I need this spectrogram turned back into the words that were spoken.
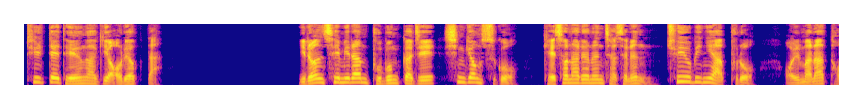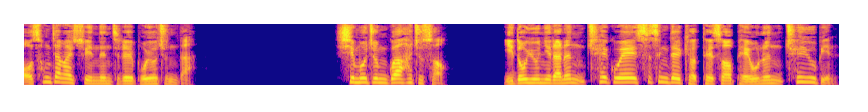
튈 때 대응하기 어렵다. 이런 세밀한 부분까지 신경 쓰고 개선하려는 자세는 최유빈이 앞으로 얼마나 더 성장할 수 있는지를 보여준다. 심우준과 하주석, 이도윤이라는 최고의 스승들 곁에서 배우는 최유빈.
